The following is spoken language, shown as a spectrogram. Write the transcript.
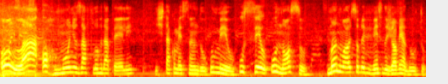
Olá, hormônios à flor da pele. Está começando o meu, o seu, o nosso Manual de Sobrevivência do Jovem Adulto.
